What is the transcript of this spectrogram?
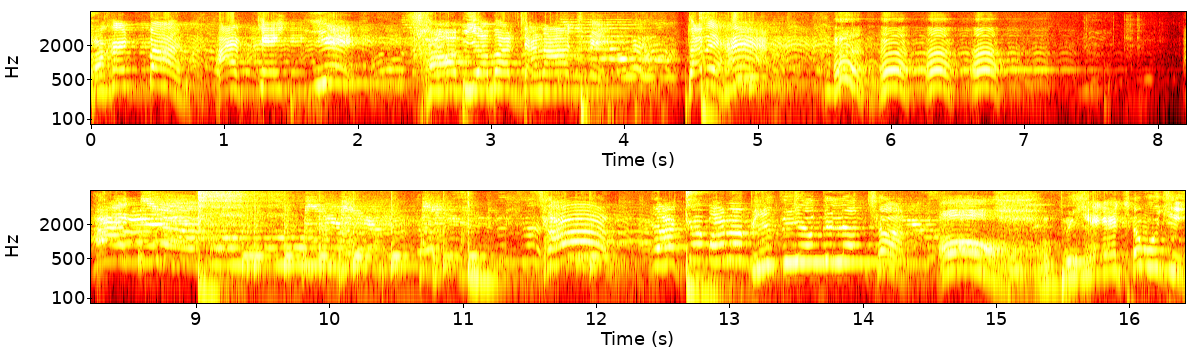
পকেট মার আর কে ইয়ে সবই আমার জানা আছে। তবে হ্যাঁ। স্যার একেবারে ভিজিয়ে দিলেন স্যার। ও ভিজে গেছে বুঝি।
